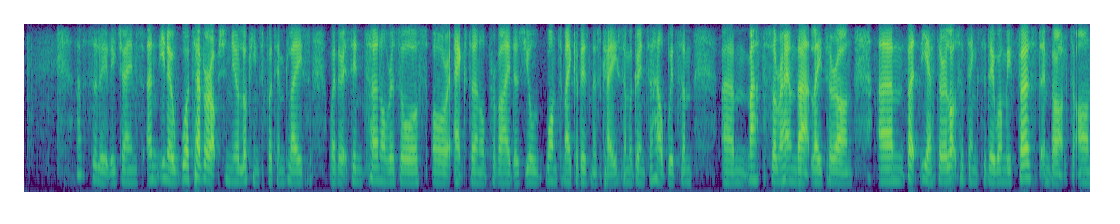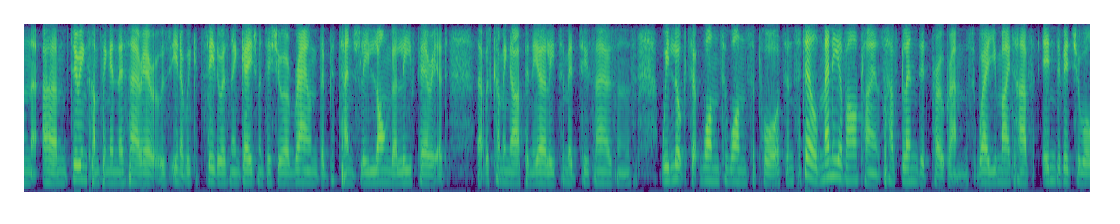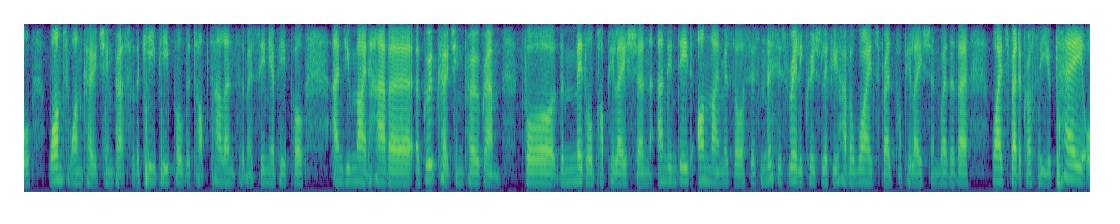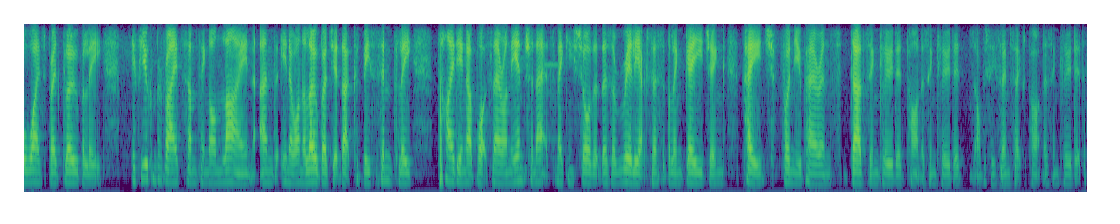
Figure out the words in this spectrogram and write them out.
Absolutely, James. And you know, whatever option you're looking to put in place, whether it's internal resource or external providers, you'll want to make a business case, and we're going to help with some um, maths around that later on. Um, but yes, there are lots of things to do. When we first embarked on um, doing something in this area, it was you know we could see there was an engagement issue around the potentially longer leave period that was coming up in the early to mid-2000s, we looked at one-to-one support. And still, many of our clients have blended programs where you might have individual one-to-one coaching, perhaps for the key people, the top talents, the most senior people, and you might have a, a group coaching program for the middle population and indeed online resources. And this is really crucial if you have a widespread population, whether they're widespread across the UK or widespread globally if you can provide something online and, you know, on a low budget, that could be simply tidying up what's there on the intranet, making sure that there's a really accessible, engaging page for new parents, dads included, partners included, obviously same-sex partners included.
